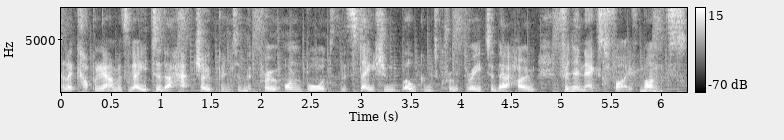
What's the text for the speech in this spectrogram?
and a couple of hours later the hatch opened and the crew on board the station welcomed Crew 3 to their home for the next 5 months.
